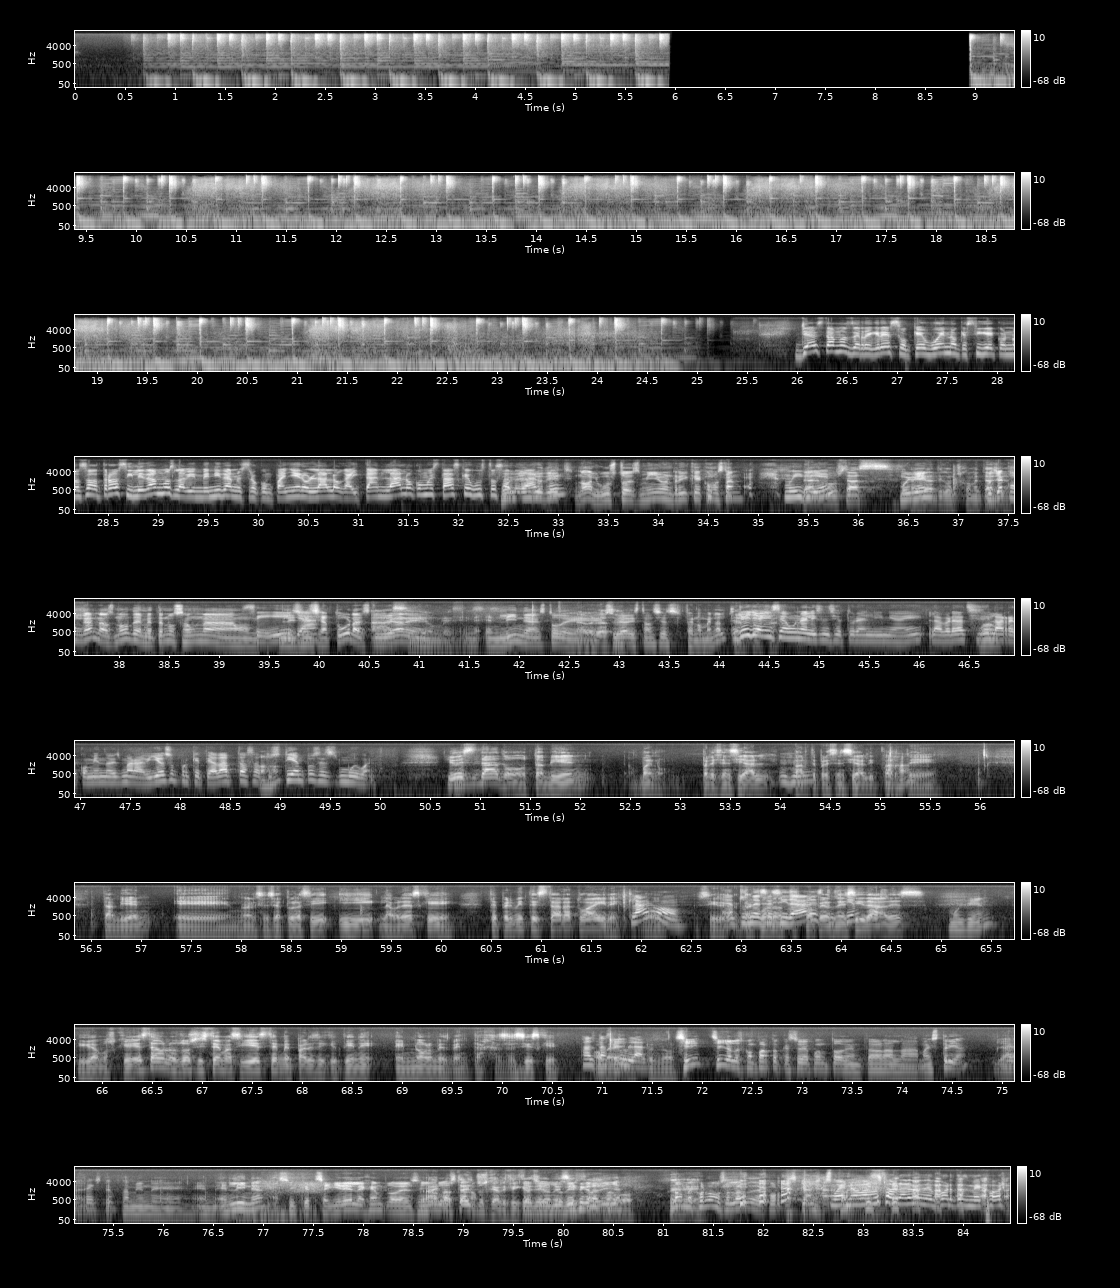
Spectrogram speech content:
Ya estamos de regreso, qué bueno que sigue con nosotros y le damos la bienvenida a nuestro compañero Lalo Gaitán. Lalo, ¿cómo estás? Qué gusto Muy bien, saludarte. Judith. No, el gusto es mío, Enrique. ¿Cómo están? Muy Dale, bien. ¿Cómo estás? Muy bien. Adelante con tus Pues ya con ganas, ¿no? De meternos a una ya. licenciatura, estudiar Ah, sí, en, hombre, sí, en- sí. en línea. Esto de La verdad, estudiar sí. a distancia es fenomenal. Yo ya hice una licenciatura en línea, ¿eh? La verdad sí, sí Wow. la recomiendo, es maravilloso porque te adaptas a tus tiempos, es muy bueno. Yo he estado también, bueno, presencial, parte presencial y parte también, eh, una licenciatura así, y la verdad es que te permite estar a tu aire. Claro, ¿no? Decir, a tus necesidades, tus propias tus tiempos. necesidades. Muy bien. Digamos que he estado en los dos sistemas y este me parece que tiene enormes ventajas. Así es que. Faltas hombre, tú, Lalo. pues no. Sí, sí, yo les comparto que estoy a punto de entrar a la maestría. Ya Perfecto. este, también eh, en, en línea, así que seguiré el ejemplo del señor. Nos tus calificaciones, sí, por favor. No, mejor vamos a hablar de deportes. que Bueno, vamos a hablar de deportes mejor.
